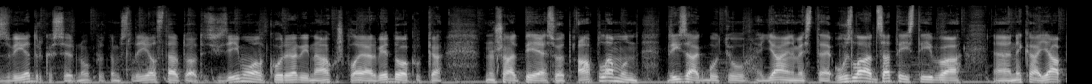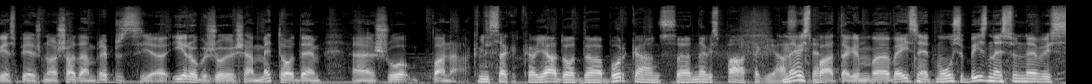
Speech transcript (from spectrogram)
Zviedru, kas ir, nu, protams, liela starptautiska zīmola, kuri arī nākuši klajā ar viedokli, ka nu, šādi pieejot aplam un drīzāk būtu jāinvestē uzlādes attīstībā, nekā jāpiespiež no šādām represiju ierobežojošām metodēm šo panākt. Viņi saka, ka jādod burkāns, nevis pātagi. Jāsaka. Nevis pātagi, veiciniet mūsu biznesu, nevis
